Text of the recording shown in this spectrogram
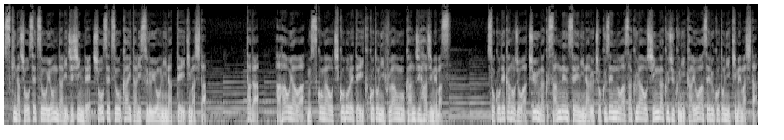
好きな小説を読んだり自身で小説を書いたりするようになっていきました。ただ、母親は息子が落ちこぼれていくことに不安を感じ始めます。そこで彼女は中学3年生になる直前の朝倉を進学塾に通わせることに決めました。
